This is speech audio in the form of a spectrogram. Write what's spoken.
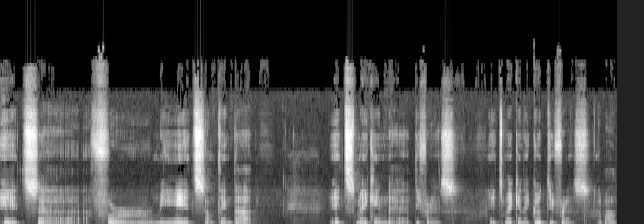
it's uh, for me, it's something that it's making the difference. It's making a good difference about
